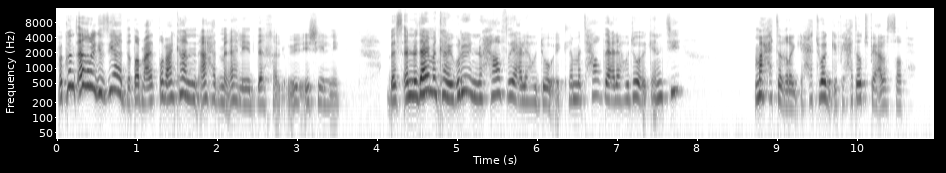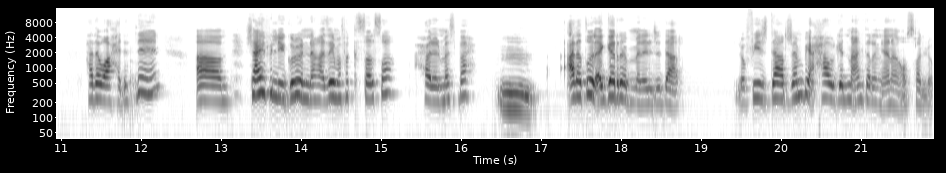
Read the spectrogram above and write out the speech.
فكنت أغرق زيادة. طبعا طبعا كان أحد من أهلي يتدخل ويشيلني. بس إنه دائما كانوا يقولوا إنه حافظي على هدوئك. لما تحافظي على هدوئك أنت ما حتغرقي حتوقفي حتطفي على السطح. هذا واحد. اثنين شايف اللي يقولون إنها زي مفك الصلصة حول المسبح؟ امم على طول أقرب من الجدار. لو في جدار جنبي أحاول قد ما أقدر إني أنا أوصل له.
